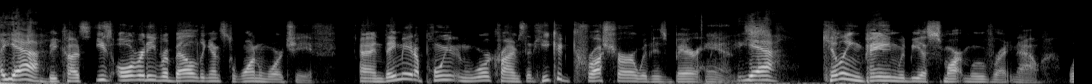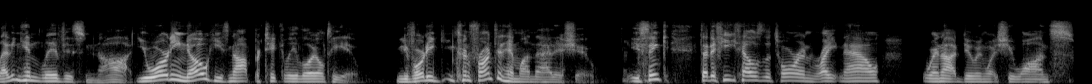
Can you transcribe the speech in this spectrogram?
Yeah, because he's already rebelled against one war chief, and they made a point in war crimes that he could crush her with his bare hands. yeah, killing Bane would be a smart move right now. Letting him live is not. You already know he's not particularly loyal to you. You've already confronted him on that issue. You think that if he tells the Tauren right now, we're not doing what she wants,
